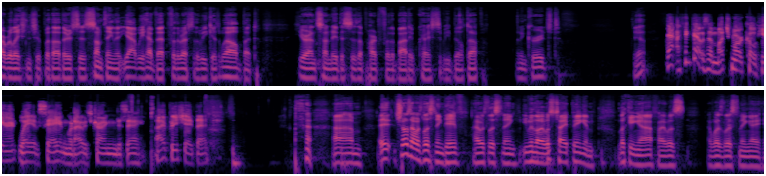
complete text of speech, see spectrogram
our relationship with others is something that, yeah, we have that for the rest of the week as well. But here on Sunday, this is a part for the body of Christ to be built up and encouraged. Yeah. Yeah, I think that was a much more coherent way of saying what I was trying to say. I appreciate that. um, it shows I was listening, Dave. I was listening, even though I was typing and looking off. I was I was listening. I,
